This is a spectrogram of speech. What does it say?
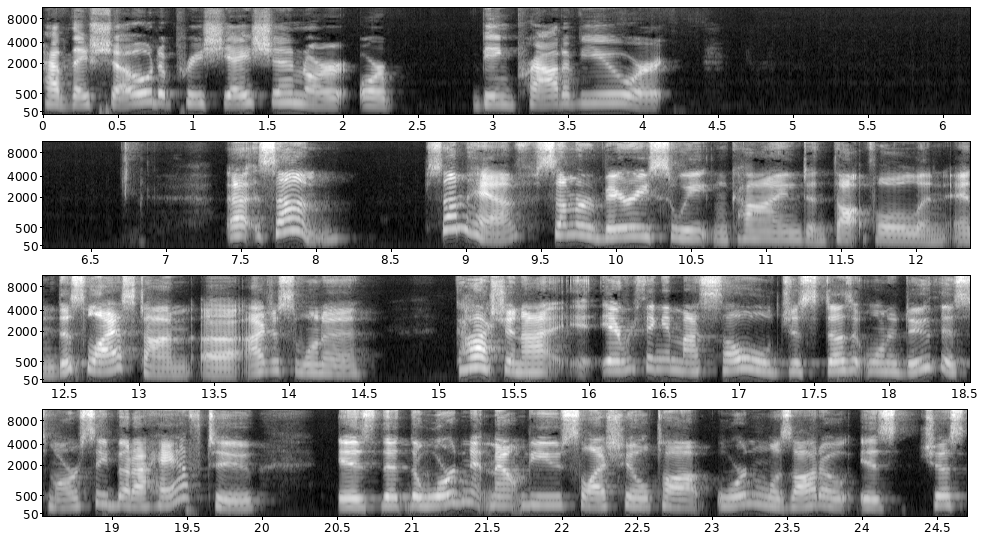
have they showed appreciation or or being proud of you, or uh, some some have. Some are very sweet and kind and thoughtful. And and this last time, uh, I just want to, gosh, and I everything in my soul just doesn't want to do this, Marci, but I have to. Is that the warden at Mountain View slash Hilltop, Warden Lozado, is just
